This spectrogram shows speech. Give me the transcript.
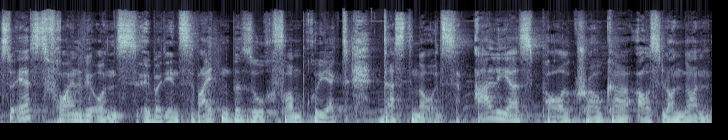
Zuerst freuen wir uns über den zweiten Besuch vom Projekt Dust Modes alias Paul Croker aus London.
